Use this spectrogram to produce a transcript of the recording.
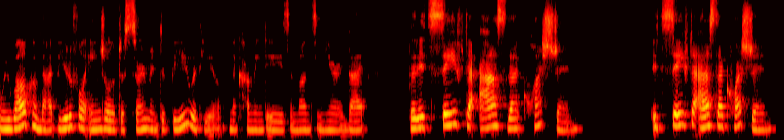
And we welcome that beautiful angel of discernment to be with you in the coming days and months and years. That, that it's safe to ask that question. It's safe to ask that question.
